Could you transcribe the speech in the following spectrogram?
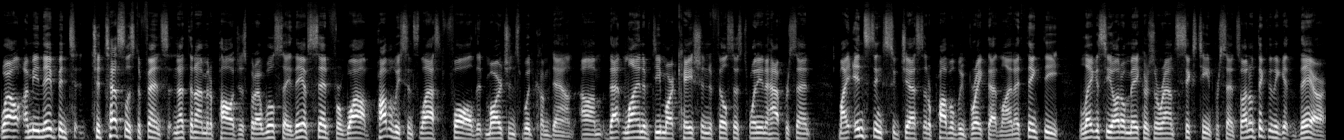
Well, I mean, they've been, t- to Tesla's defense, not that I'm an apologist, but I will say they have said for a while, probably since last fall, that margins would come down. Um, that line of demarcation, Phil says 20.5%, my instinct suggests it'll probably break that line. I think the legacy automakers are around 16%, so I don't think they're going to get there.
